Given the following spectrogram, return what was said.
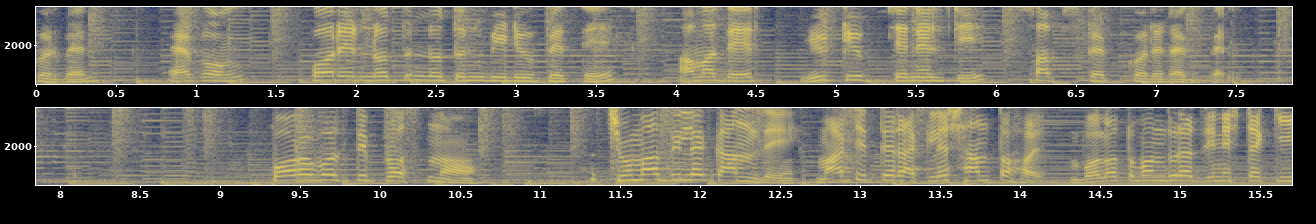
করবেন এবং পরের নতুন নতুন ভিডিও পেতে আমাদের ইউটিউব চ্যানেলটি সাবস্ক্রাইব করে রাখবেন। পরবর্তী প্রশ্ন। চুমা দিলে কান্দে, মাটিতে রাখলে শান্ত হয়। বলো তো বন্ধুরা, জিনিসটা কি?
